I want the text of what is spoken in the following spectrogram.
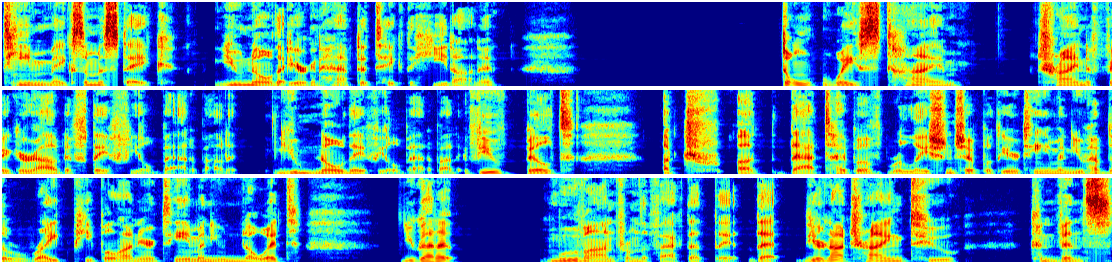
team makes a mistake you know that you're going to have to take the heat on it. Don't waste time trying to figure out if they feel bad about it you know they feel bad about it. If you've built a, tr- a that type of relationship with your team and you have the right people on your team and you know it you got to move on from the fact that they, that you're not trying to convince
